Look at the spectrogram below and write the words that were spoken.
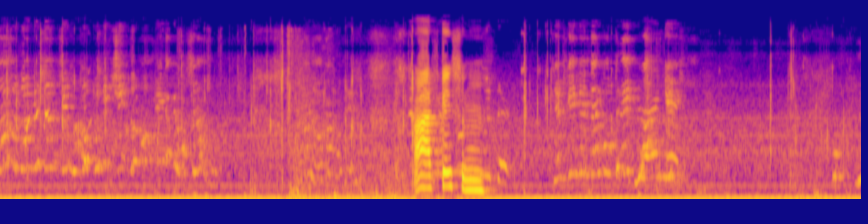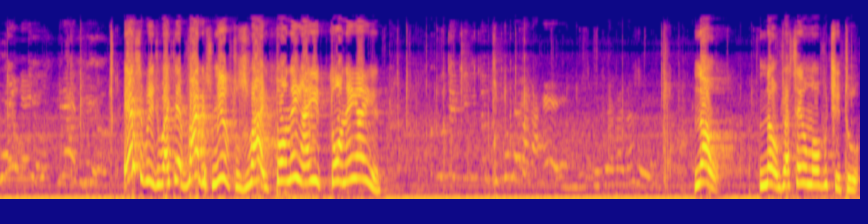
Mano, eu tô apertando o time tão bonitinho, fofinho, me mostrando. Ah, não, fiquei assim. Eu fiquei três. Esse vídeo vai ter vários minutos, vai. Tô nem aí, tô nem aí. Não, não, já sei o novo título.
